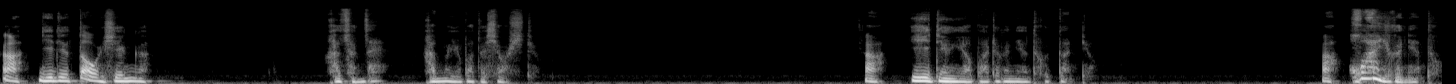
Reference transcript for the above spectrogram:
啊，你的道心啊还存在。还没有把它消失掉啊！一定要把这个念头断掉啊！换一个念头，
